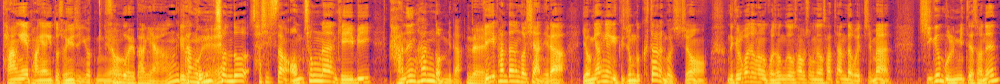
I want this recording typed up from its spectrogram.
당의 방향이 또 정해지거든요. 선거의 방향. 공천도 사실상 엄청난 개입이 가능한 겁니다. 네. 개입한다는 것이 아니라 영향력이 그 정도 크다는 것이죠. 근데 결과적으로 권성동 사무총장 사퇴한다고 했지만 지금 물밑에서는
